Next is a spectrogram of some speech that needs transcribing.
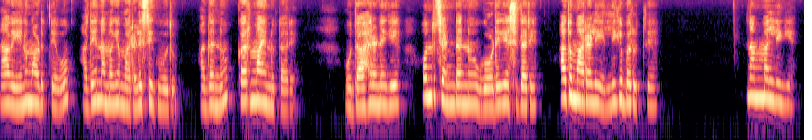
ನಾವೇನು ಮಾಡುತ್ತೇವೋ ಅದೇ ನಮಗೆ ಮರಳಿ ಸಿಗುವುದು, ಅದನ್ನು ಕರ್ಮ ಎನ್ನುತ್ತಾರೆ. ಉದಾಹರಣೆಗೆ, ಒಂದು ಚೆಂಡನ್ನು ಗೋಡೆಗೆ ಎಸೆದರೆ ಅದು ಮರಳಿ ಎಲ್ಲಿಗೆ ಬರುತ್ತೆ? ನಮ್ಮಲ್ಲಿಗೆ.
